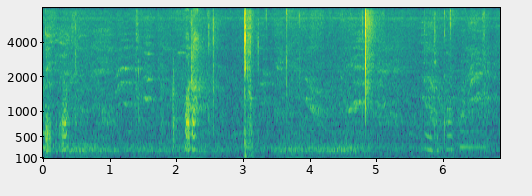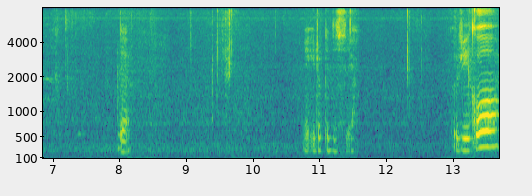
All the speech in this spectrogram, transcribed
네. 뭐라? 여기다가 네. 네, 이렇게 됐어요. 그리고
